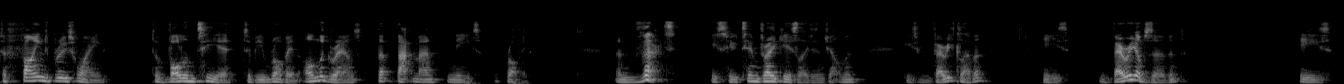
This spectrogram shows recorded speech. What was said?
to find Bruce Wayne to volunteer to be Robin on the grounds that Batman needs Robin. And that is who Tim Drake is, ladies and gentlemen. He's very clever, he's very observant, he's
